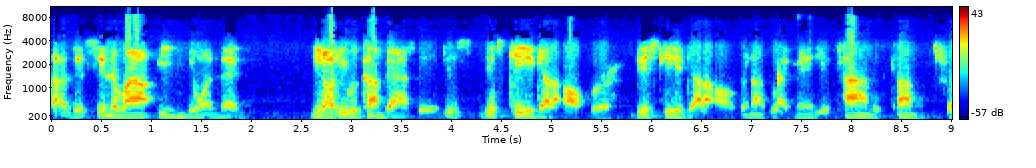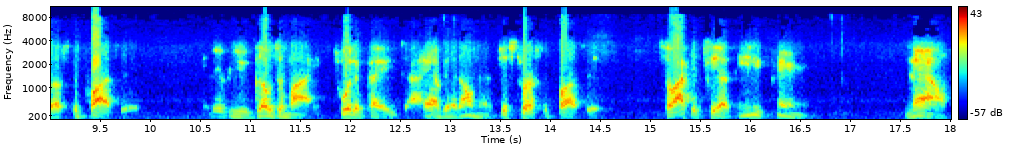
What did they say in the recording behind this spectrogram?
Uh, just sitting around eating, doing nothing. You know, he would come down downstairs. This this kid got an offer. This kid got an offer, and I was like, man, your time is coming. Trust the process. And if you go to my Twitter page, I have that on there. Just trust the process. So I could tell any parent now,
